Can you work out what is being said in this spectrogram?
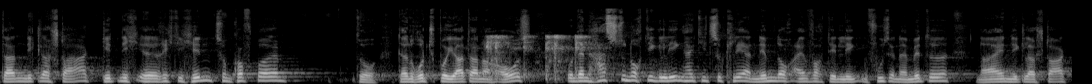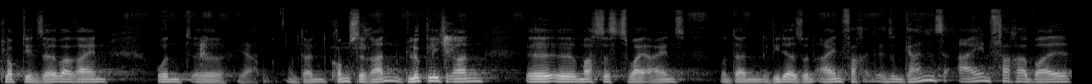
dann Niklas Stark geht nicht äh, richtig hin zum Kopfball. So, dann rutscht Boyata nach aus. Und dann hast du noch die Gelegenheit, die zu klären. Nimm doch einfach den linken Fuß in der Mitte. Nein, Niklas Stark kloppt den selber rein. Und äh, ja, und dann kommst du ran, glücklich ran, äh, äh machst das 2-1 und dann wieder so ein einfacher, so ein ganz einfacher Ball,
